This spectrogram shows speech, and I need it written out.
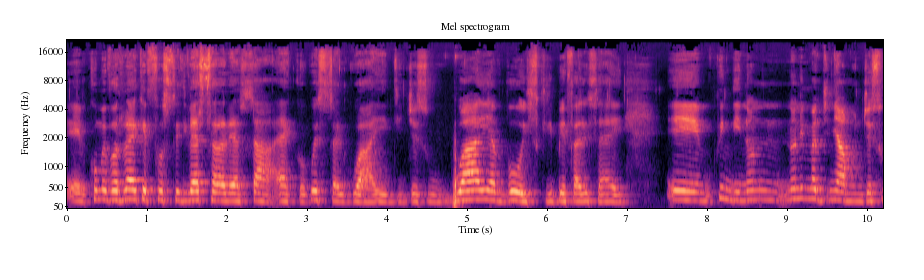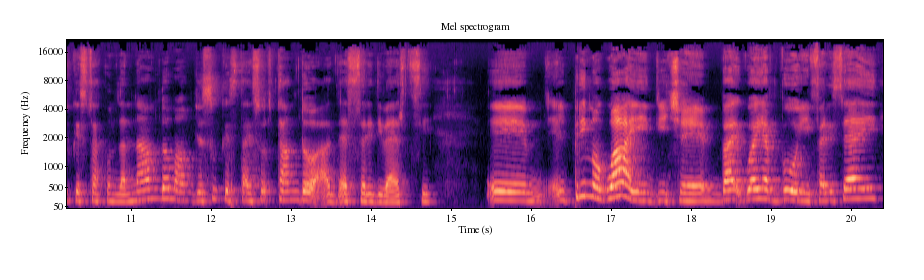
eh, come vorrei che fosse diversa la realtà. Ecco, questo è il guai di Gesù. Guai a voi, scribi e farisei e quindi non, non, immaginiamo un Gesù che sta condannando, ma un Gesù che sta esortando ad essere diversi. E, il primo guai dice, guai a voi farisei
